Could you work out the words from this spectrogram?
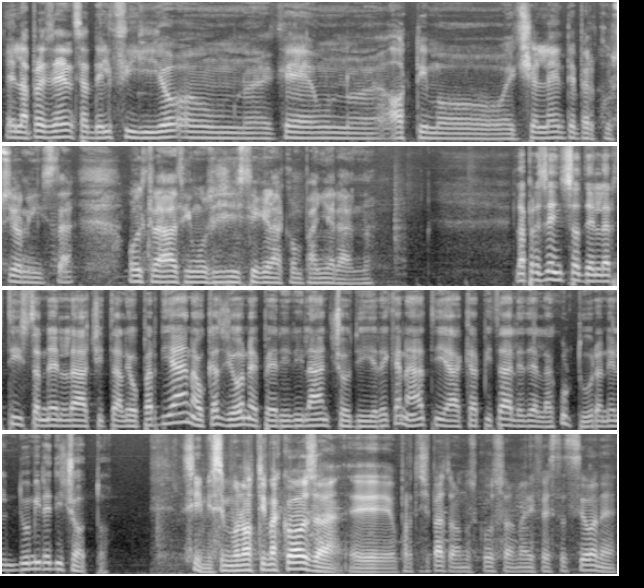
eh, la presenza del figlio un, che è un ottimo, eccellente percussionista oltre ad altri musicisti che l'accompagneranno. La presenza dell'artista nella città leopardiana, occasione per il rilancio di Recanati a Capitale della Cultura nel 2018. Sì, mi sembra un'ottima cosa, eh, ho partecipato l'anno scorso alla manifestazione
